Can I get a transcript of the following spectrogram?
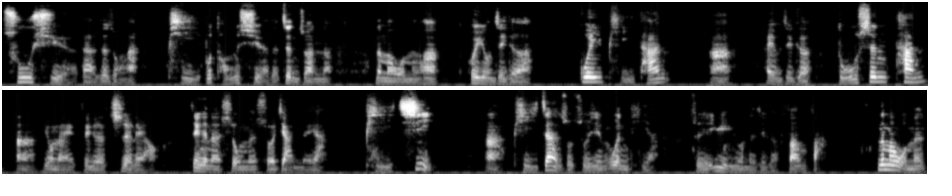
出血的这种啊脾不统血的症状呢，那么我们啊会用这个归脾汤啊，还有这个独参汤啊，用来这个治疗。这个呢，是我们所讲的呀，脾气啊，脾脏所出现问题啊，所以运用的这个方法。那么我们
